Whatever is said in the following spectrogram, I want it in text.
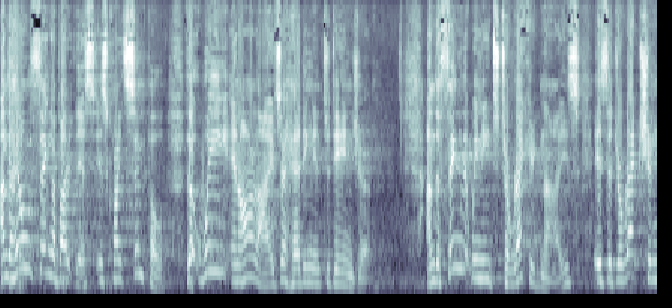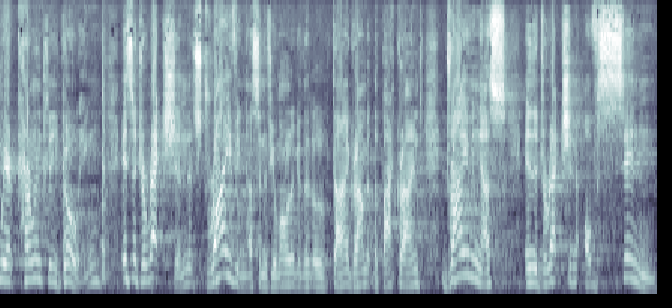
And the whole thing about this is quite simple that we in our lives are heading into danger. And the thing that we need to recognize is the direction we are currently going is a direction that's driving us, and if you want to look at the little diagram at the background, driving us in the direction of sin.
